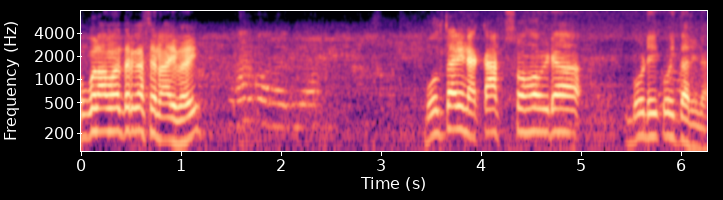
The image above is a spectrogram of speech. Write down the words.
ওগুলো আমাদের কাছে নাই ভাই। বলতারি না, কাঠ সহ ওইটা বডি কইতারি না।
